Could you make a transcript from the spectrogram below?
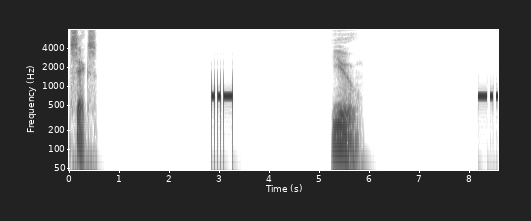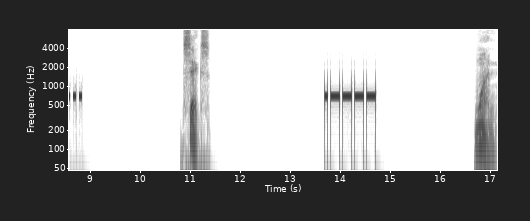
Six. U. Six. One.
